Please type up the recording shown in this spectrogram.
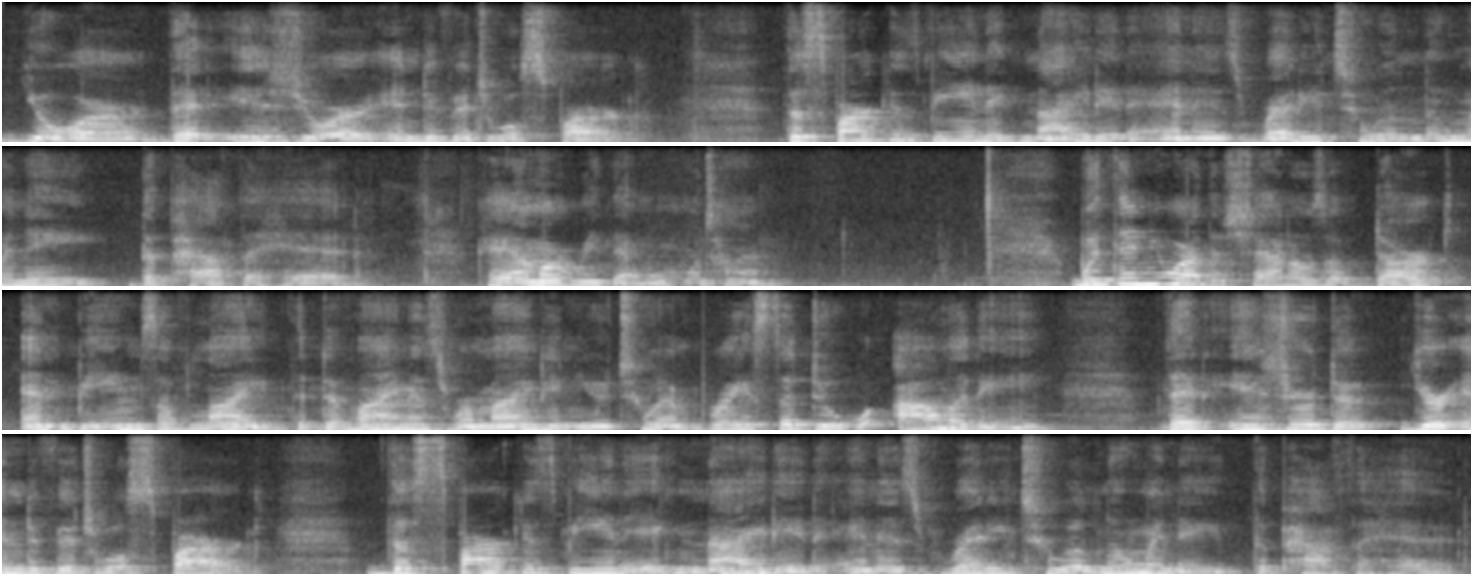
your, that is your individual spark. The spark is being ignited and is ready to illuminate the path ahead. Okay, I'm going to read that one more time. Within you are the shadows of dark and beams of light. The divine is reminding you to embrace the duality that is your, your individual spark. The spark is being ignited and is ready to illuminate the path ahead.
